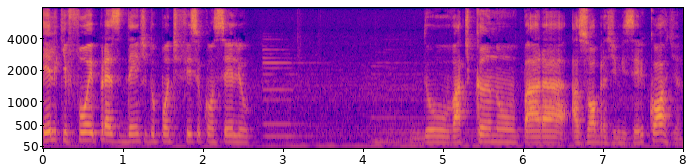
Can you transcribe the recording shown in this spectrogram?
ele que foi presidente do Pontifício Conselho do Vaticano para as obras de misericórdia,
